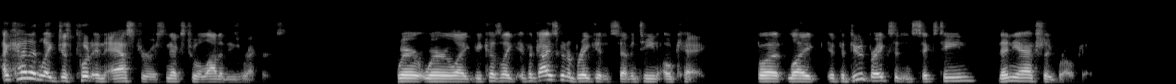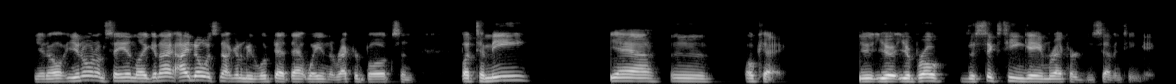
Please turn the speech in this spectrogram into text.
I kind of like just put an asterisk next to a lot of these records, where where like because like if a guy's gonna break it in 17, okay, but like if a dude breaks it in 16, then you actually broke it. You know, you know what I'm saying? Like, and I I know it's not gonna be looked at that way in the record books, and but to me, yeah, eh, okay, you, you you broke the 16 game record in 17 games.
